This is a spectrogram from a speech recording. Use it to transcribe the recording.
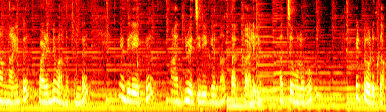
നന്നായിട്ട് വഴഞ്ഞു വന്നിട്ടുണ്ട്. ഇതിലേക്ക് അരിഞ്ഞു വെച്ചിരിക്കുന്ന തക്കാളിയും പച്ചമുളകും ഇട്ട് കൊടുക്കാം.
